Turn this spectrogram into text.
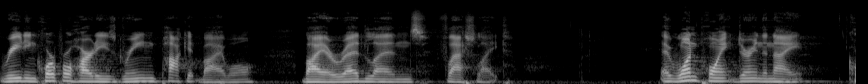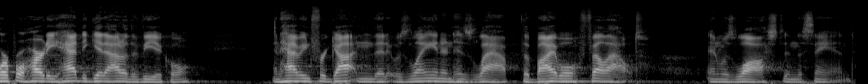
reading Corporal Hardy's green pocket Bible by a red lens flashlight. At one point during the night, Corporal Hardy had to get out of the vehicle, and having forgotten that it was laying in his lap, the Bible fell out and was lost in the sand.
